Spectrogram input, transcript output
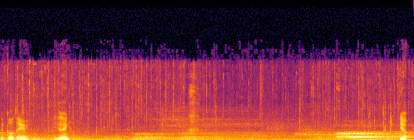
like go there. You think? Yep.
